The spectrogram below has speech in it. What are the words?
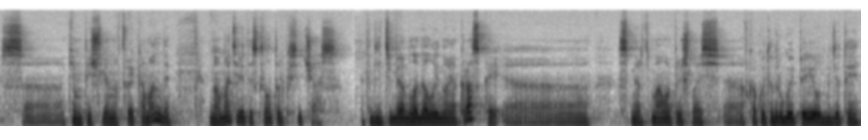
с кем-то из членов твоей команды. Ну а матери ты сказал только сейчас – это для тебя обладало иной окраской? Э, смерть мамы пришлась э, в какой-то другой период, где ты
